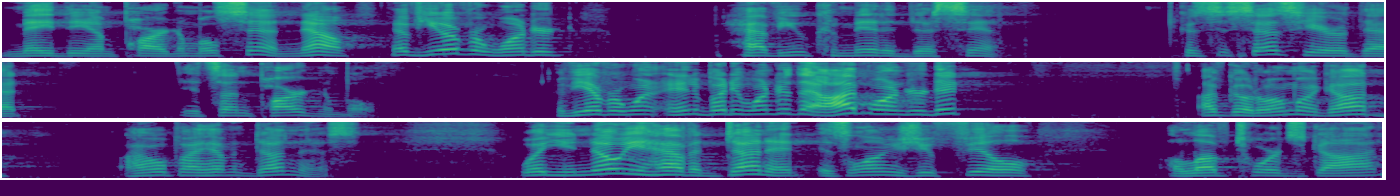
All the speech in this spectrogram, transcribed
made the unpardonable sin. Now, have you ever wondered, have you committed this sin? Because it says here that it's unpardonable. Have you ever, wondered anybody wondered that? I've wondered it. I've gone, oh my God, I hope I haven't done this. Well, you know you haven't done it as long as you feel a love towards God,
